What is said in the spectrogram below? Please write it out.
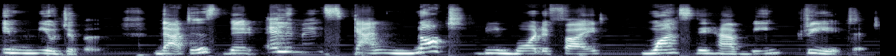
immutable. That is, their elements cannot be modified once they have been created.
